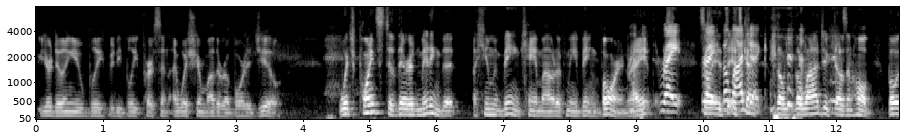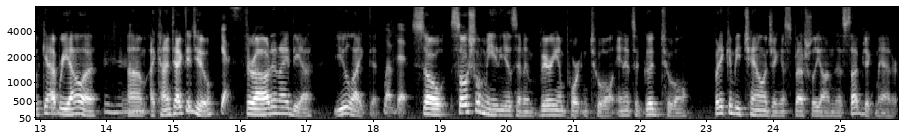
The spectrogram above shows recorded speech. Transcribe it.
you're doing, you bleepity bleep person. I wish your mother aborted you," which points to their admitting that a human being came out of me being born, right? Right, right. So right. the logic. Kind of, the, the logic doesn't hold. But with Gabriella, mm-hmm. um, I contacted you. Yes. Threw out an idea. You liked it. Loved it. So social media is a very important tool, and it's a good tool, but it can be challenging, especially on this subject matter.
